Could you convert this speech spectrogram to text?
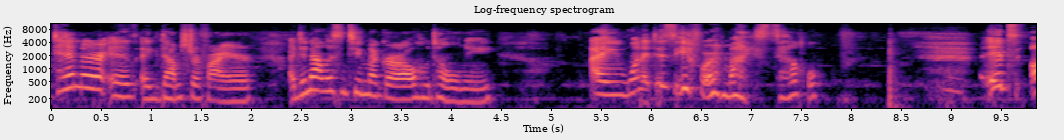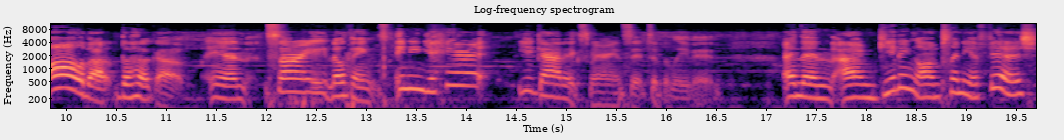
Tinder is a dumpster fire. I did not listen to my girl who told me. I wanted to see for myself. It's all about the hookup. And sorry, no thanks. I mean, you hear it, you gotta experience it to believe it. And then I'm getting on Plenty of Fish,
